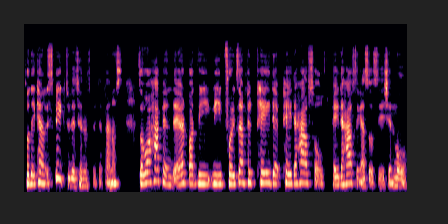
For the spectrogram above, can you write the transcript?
So they can speak to the tenants better than us. So what happened there? But we, we, for example, pay the, pay the household, pay the housing association more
